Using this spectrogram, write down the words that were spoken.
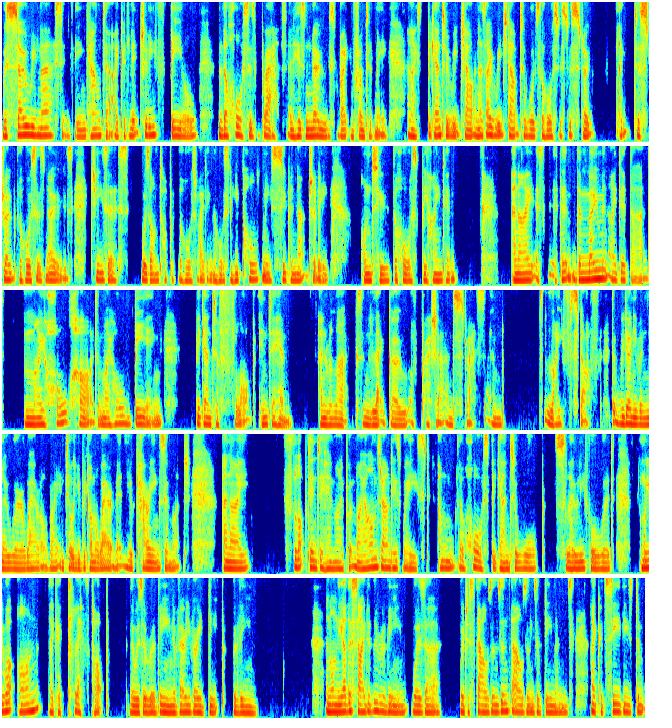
was so immersive, the encounter. I could literally feel the horse's breath and his nose right in front of me. And I began to reach out. And as I reached out towards the horse just to stroke, like to stroke the horse's nose, Jesus was on top of the horse riding the horse and he pulled me supernaturally onto the horse behind him. And I, the, the moment I did that, my whole heart and my whole being began to flop into him and relax and let go of pressure and stress and life stuff that we don't even know we're aware of, right? Until you become aware of it, you're carrying so much. And I flopped into him. I put my arms around his waist, and the horse began to walk slowly forward. And we were on like a cliff top. There was a ravine, a very, very deep ravine. And on the other side of the ravine was a were just thousands and thousands of demons. I could see these de-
